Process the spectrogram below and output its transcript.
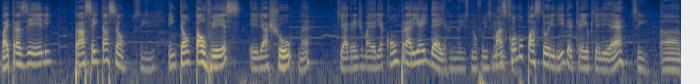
vai trazer ele para aceitação. Sim. Então, talvez ele achou, né, que a grande maioria compraria a ideia. Não- Mas aconteceu. como pastor e líder, creio que ele é, Sim. ah,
